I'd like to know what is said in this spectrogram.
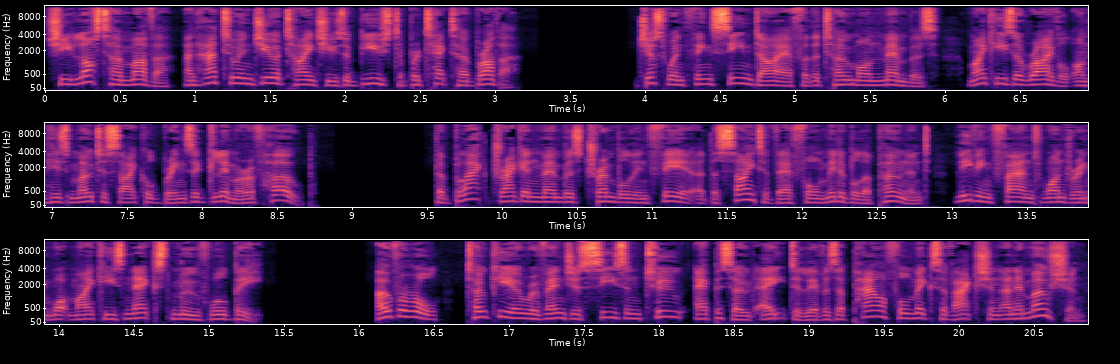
She lost her mother and had to endure Taiju's abuse to protect her brother. Just when things seem dire for the Toman members, Mikey's arrival on his motorcycle brings a glimmer of hope. The Black Dragon members tremble in fear at the sight of their formidable opponent, leaving fans wondering what Mikey's next move will be. Overall, Tokyo Revengers Season 2, Episode 8 delivers a powerful mix of action and emotion,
